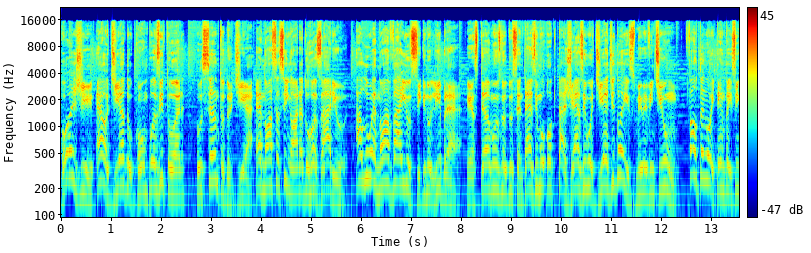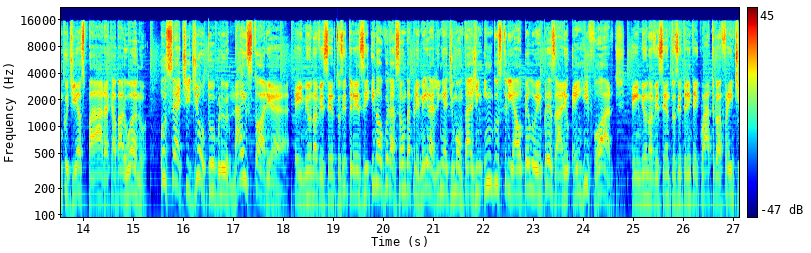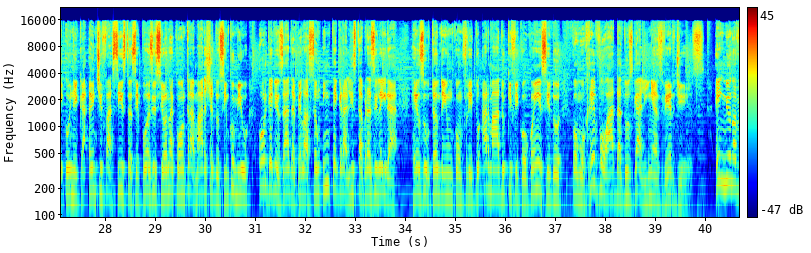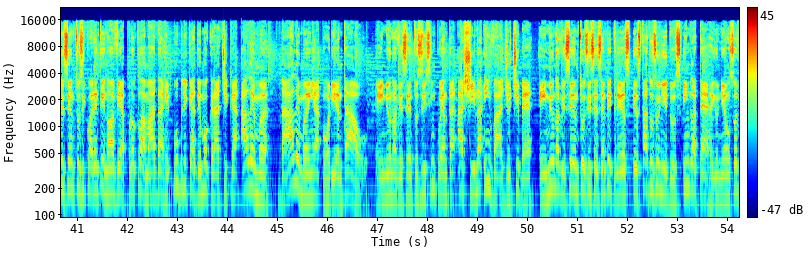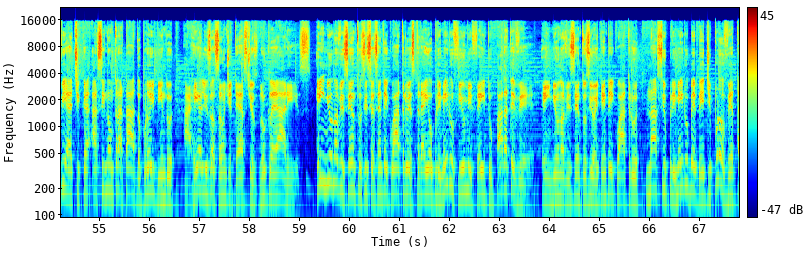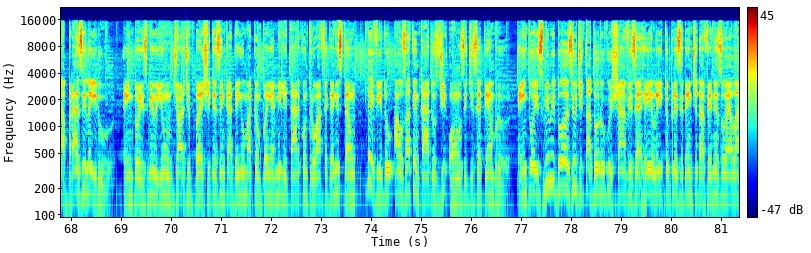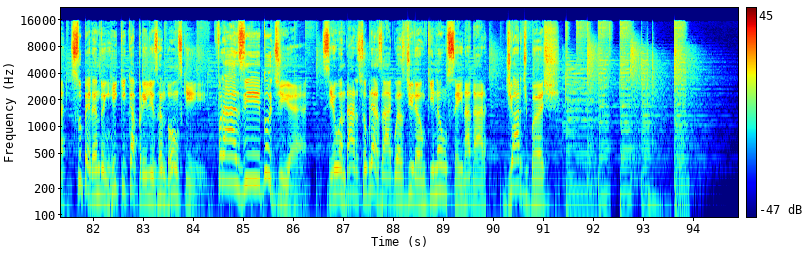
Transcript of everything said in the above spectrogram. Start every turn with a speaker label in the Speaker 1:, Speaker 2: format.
Speaker 1: Hoje é o dia do compositor. O santo do dia é Nossa Senhora do Rosário. A lua é nova e o signo Libra. Estamos no duzentésimo octagésimo dia de 2021. Faltam 85 dias para acabar o ano. O 7 de outubro na história. Em 1913, inauguração da primeira linha de montagem industrial pelo empresário Henry Ford. Em 1934, a Frente Única Antifascista se posiciona contra a Marcha dos 5 Mil, organizada pela Ação Integralista Brasileira, resultando em um conflito armado que ficou conhecido como Revoada dos Galinhas Verdes. Em 1949 é proclamada a República Democrática Alemã da Alemanha Oriental. Em 1950, a China invade o Tibete. Em 1963, Estados Unidos, Inglaterra e União Soviética assinam um tratado proibindo a realização de testes nucleares. Em 1964, estreia o primeiro filme feito para a TV. Em 1984, nasce o primeiro bebê de proveta brasileiro. Em 2001, George Bush desencadeia uma campanha militar contra o Afeganistão devido aos atentados de 11 de setembro. Em 2012, o ditador Hugo Chávez é reeleito presidente da Venezuela, superando Henrique Capriles Randonski. Frase do dia: Se eu andar sobre as águas, dirão que não sei nadar. George Bush.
